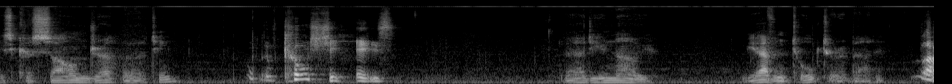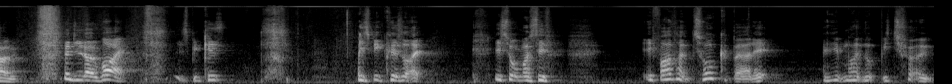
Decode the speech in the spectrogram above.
Is Cassandra hurting? Of course she is. How do you know? You haven't talked to her about it. No. And you know why? It's because. It's because, like. It's almost if. If I don't talk about it, and it might not be true.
